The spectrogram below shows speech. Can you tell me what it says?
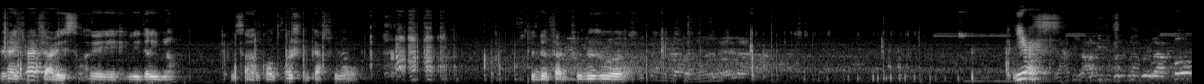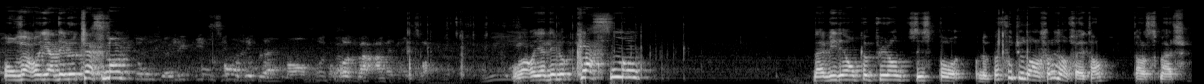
J'arrive pas à faire les, les, dribbles. Hein. C'est un contrôle, je me perds souvent. C'est de faire le tour de joueur. Yes On va regarder le classement. On va regarder le classement. La vidéo un peu plus lente, pour... On n'a pas foutu grand chose en fait, hein, dans ce match.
